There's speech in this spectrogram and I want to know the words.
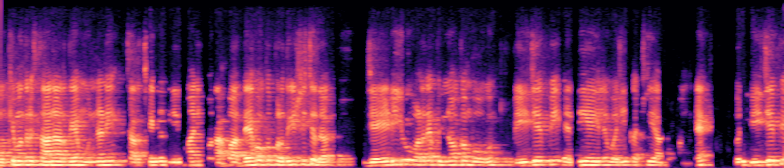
മുഖ്യമന്ത്രി സ്ഥാനാർത്ഥിയെ മുന്നണി ചർച്ച ചെയ്ത് തീരുമാനിക്കുന്നത് അപ്പൊ അദ്ദേഹമൊക്കെ പ്രതീക്ഷിച്ചത് ജെ ഡി യു വളരെ പിന്നോക്കം പോകും. B J P N D എയിലെ വലിയ കക്ഷിയാണ്. അങ്ങനെ ഒരു ബി ജെ പി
